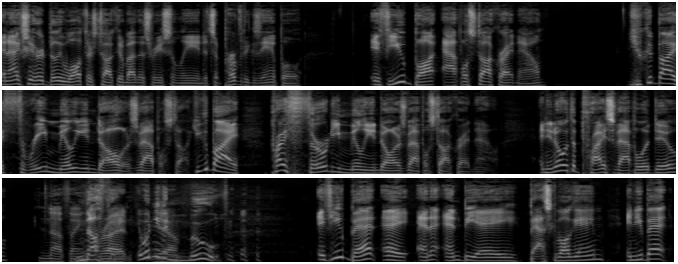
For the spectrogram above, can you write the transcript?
and I actually heard Billy Walters talking about this recently, and it's a perfect example. If you bought Apple stock right now, you could buy $3 million of Apple stock. You could buy probably $30 million of Apple stock right now. And you know what the price of Apple would do? Nothing. Nothing. Right. It wouldn't Yeah. even move. if you bet a an NBA basketball game and you bet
